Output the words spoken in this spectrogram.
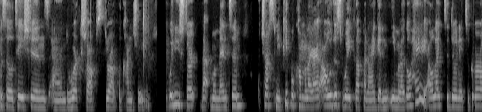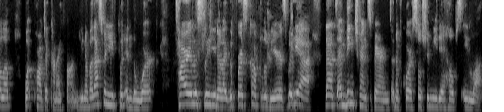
facilitations and workshops throughout the country. When you start that momentum, trust me, people come like I, I will just wake up and I get an email like, oh hey, I would like to donate to Girl Up. What project can I fund? You know, but that's when you've put in the work tirelessly, you know, like the first couple of years. But yeah, that's I'm being transparent, and of course, social media helps a lot.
